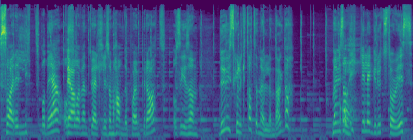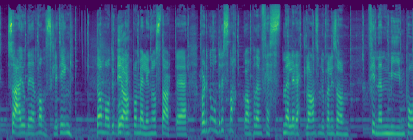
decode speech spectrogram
Svare litt på det, og Ja. så eventuelt liksom havne på en prat og si sånn Du, vi skulle ikke tatt en øl en dag, da? Men hvis han Åh. ikke legger ut stories, så er jo det en vanskelig ting. Da må du gå Ja. rett på melding og starte Var det noe dere snakka om på den festen, eller et eller annet som du kan liksom finne en meme på?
